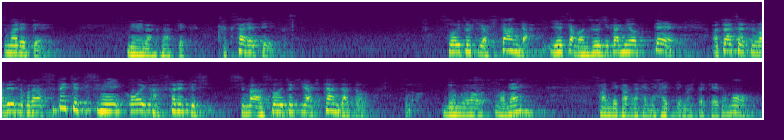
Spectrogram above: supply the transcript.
包まれて見えなくなっていく隠されていく。そういう時が来たんだ。イエス様の十字架によって私たちの悪いところが全て包み覆い隠されてしまうそういう時が来たんだと。文語のね賛美歌の中に入っていましたけれども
